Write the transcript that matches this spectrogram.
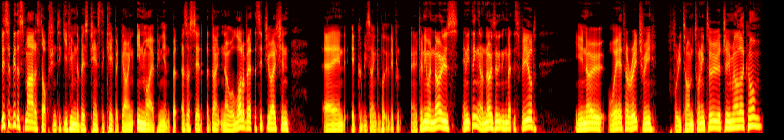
This would be the smartest option to give him the best chance to keep it going, in my opinion. But as I said, I don't know a lot about the situation, and it could be something completely different. And if anyone knows anything or knows anything about this field, you know where to reach me. Footytime22 at gmail.com.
